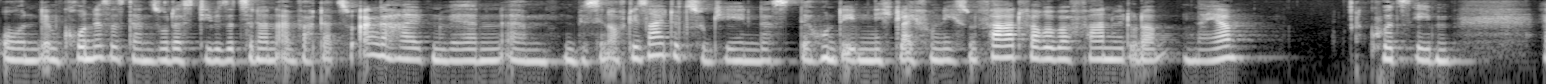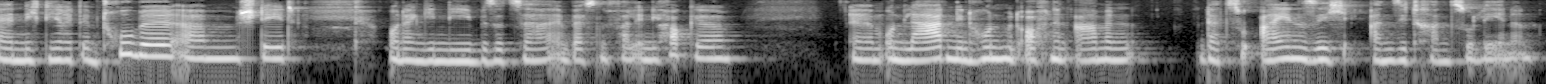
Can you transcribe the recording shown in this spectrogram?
Und im Grunde ist es dann so, dass die Besitzer dann einfach dazu angehalten werden, ähm, ein bisschen auf die Seite zu gehen, dass der Hund eben nicht gleich vom nächsten Fahrradfahrer überfahren wird oder, naja, kurz eben äh, nicht direkt im Trubel ähm, steht. Und dann gehen die Besitzer im besten Fall in die Hocke ähm, und laden den Hund mit offenen Armen dazu ein, sich an sie dran zu lehnen.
